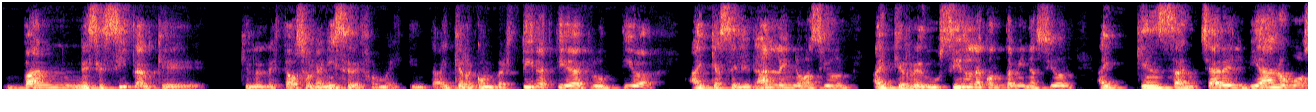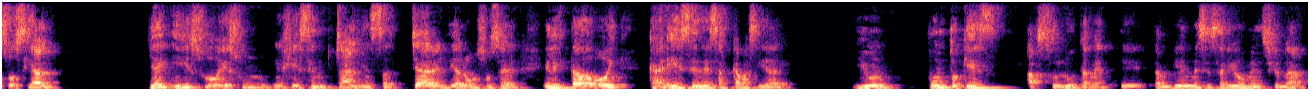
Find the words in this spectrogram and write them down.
van, necesitan que, que, el Estado se organice de forma distinta. Hay que reconvertir actividades productivas, hay que acelerar la innovación, hay que reducir la contaminación, hay que ensanchar el diálogo social. Y, eso es un eje central, ensanchar el diálogo social. El Estado hoy carece de esas capacidades. Y un punto que es absolutamente también necesario mencionar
